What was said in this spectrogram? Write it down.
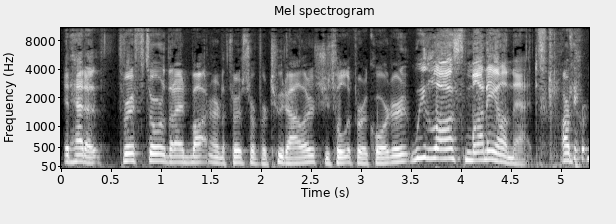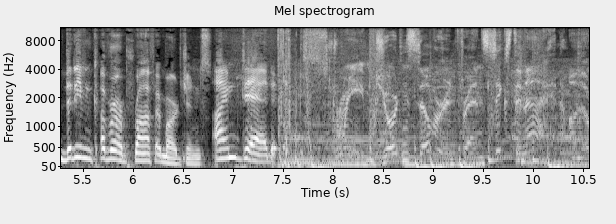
it had a thrift store that I'd bought in at a thrift store for two dollars. She sold it for a quarter. We lost money on that. Our pr- didn't even cover our profit margins. I'm dead. Stream Jordin Silver and Friends 6 to 9 on the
